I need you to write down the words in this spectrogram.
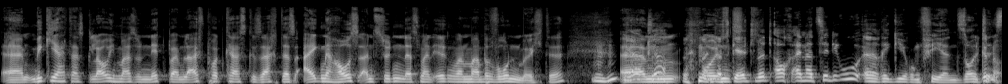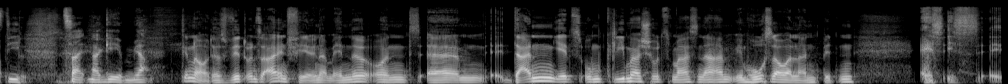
Ähm, Mickey hat das, glaube ich, mal so nett beim Live-Podcast gesagt, das eigene Haus anzünden, das man irgendwann mal bewohnen möchte. Ja, klar. Ähm, meine, das und- Geld wird auch einer CDU-Regierung fehlen, sollte Genau. es die zeitnah geben, ja. Genau, das wird uns allen fehlen am Ende. Und ähm, dann jetzt um Klimaschutzmaßnahmen im Hochsauerland bitten. Es ist, äh,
